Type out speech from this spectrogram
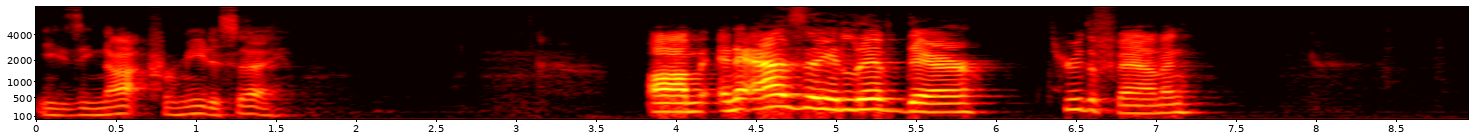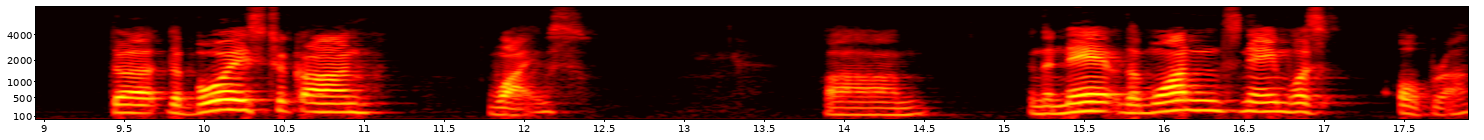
Easy not for me to say. Um, and as they lived there through the famine, the, the boys took on wives. Um, and the, name, the one's name was Orpah,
